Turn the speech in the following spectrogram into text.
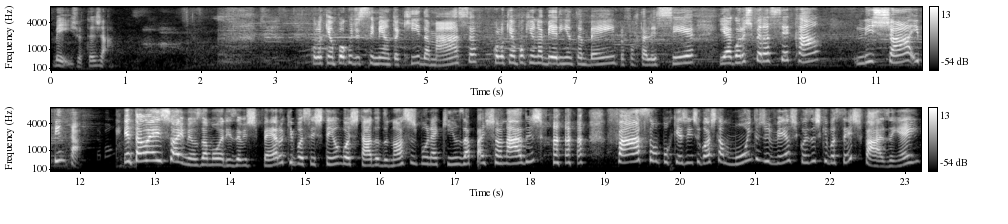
Beijo, até já. Coloquei um pouco de cimento aqui da massa. Coloquei um pouquinho na beirinha também para fortalecer. E agora esperar secar, lixar e pintar. Tá então é isso aí, meus amores. Eu espero que vocês tenham gostado dos nossos bonequinhos apaixonados. Façam, porque a gente gosta muito de ver as coisas que vocês fazem, hein?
